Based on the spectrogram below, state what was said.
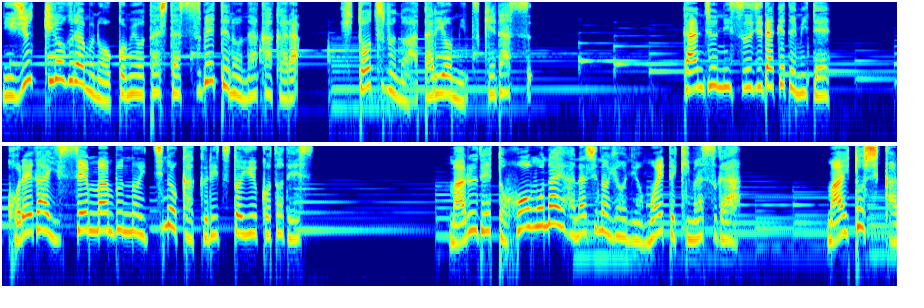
20kg のお米を足した全ての中から一粒の当たりを見つけ出す。単純に数字だけで見てこれが1000万分の1の確率ということです。まるで途方もない話のように思えてきますが毎年必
